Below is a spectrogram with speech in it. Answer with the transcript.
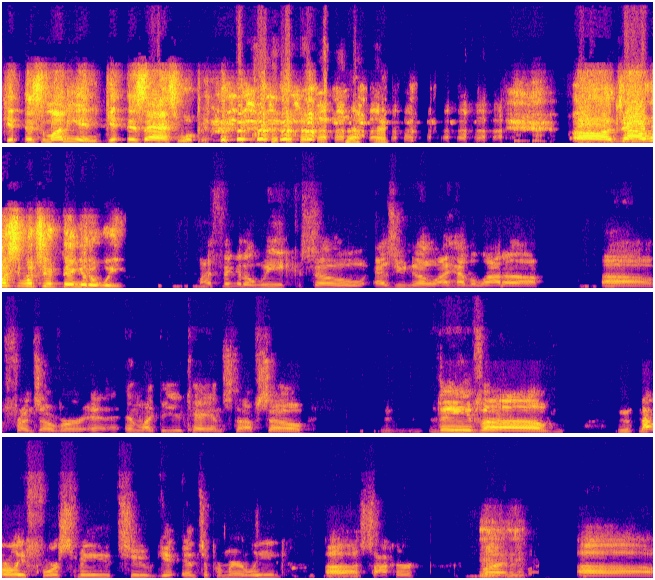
Get this money and get this ass whooping. oh, John, what's what's your thing of the week? My thing of the week. So, as you know, I have a lot of uh, friends over in, in, like the UK and stuff. So they've uh, not really forced me to get into Premier League uh, soccer, but mm-hmm. uh,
